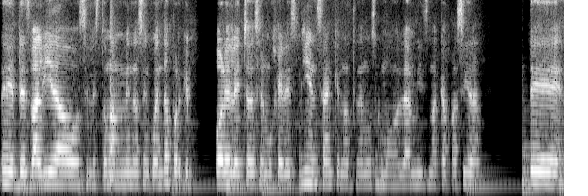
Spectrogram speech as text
eh, desvalida o se les toma menos en cuenta porque por el hecho de ser mujeres piensan que no tenemos como la misma capacidad de,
